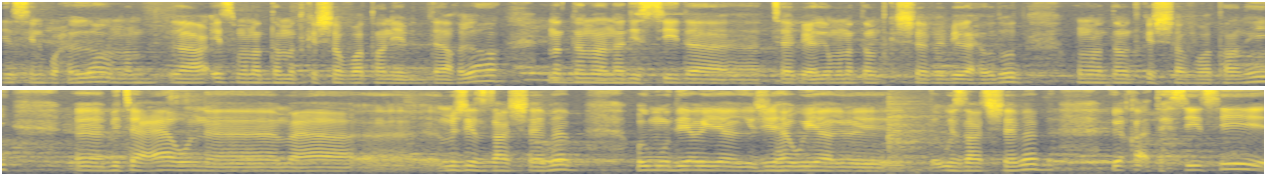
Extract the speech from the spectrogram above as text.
ياسين من- رئيس منظمة كشاف وطني بالداخلة منظمة نادي السيدة التابعة لمنظمة كشافة بلا حدود ومنظمة كشاف وطني آه، بتعاون آه، مع آه، مجلس دار الشباب والمديرية الجهوية لوزارة الشباب لقاء تحسيسي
